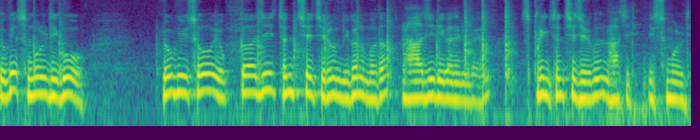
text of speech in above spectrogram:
요게 small D고 여기서 여기까지 전체 지름 이거는 뭐다? large D가 되는 거예요. 스프링 전체 지름은 large D, 이 small D.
